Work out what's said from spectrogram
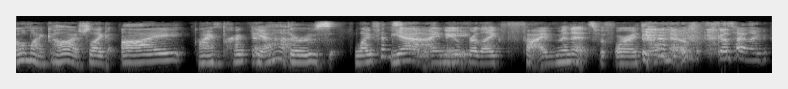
Oh my gosh, like I I'm pregnant. Yeah. There's life inside. Yeah. I knew for like five minutes before I told him because I like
